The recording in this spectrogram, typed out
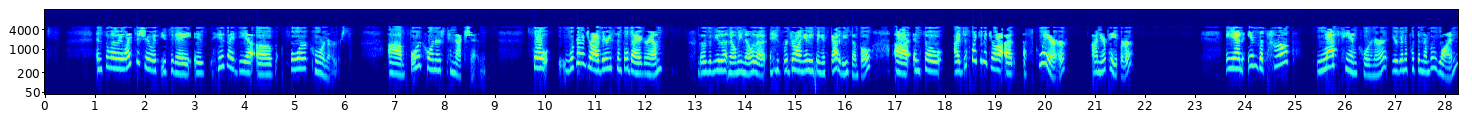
And so what I'd like to share with you today is his idea of four corners, um, four corners connection. So we're going to draw a very simple diagram. Those of you that know me know that if we're drawing anything, it's got to be simple. Uh, and so I'd just like you to draw a, a square on your paper. And in the top left-hand corner, you're going to put the number one.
